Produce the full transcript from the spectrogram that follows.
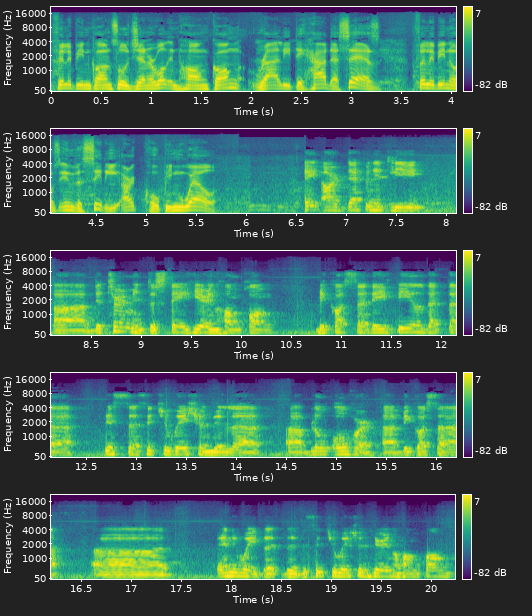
Philippine Consul General in Hong Kong, Raly Tejada, says Filipinos in the city are coping well. They are definitely uh, determined to stay here in Hong Kong because uh, they feel that uh, this uh, situation will uh, uh, blow over because anyway, the, the, the, situation here in Hong Kong,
